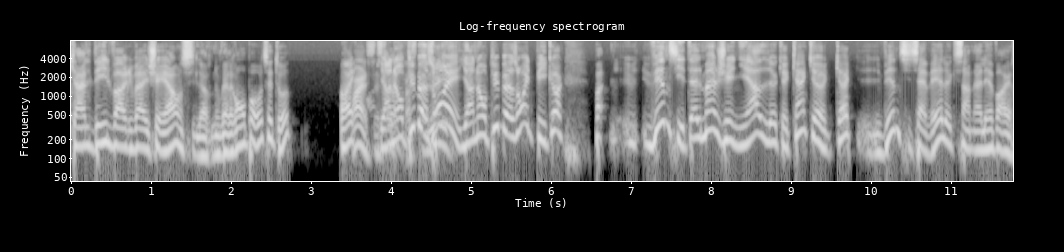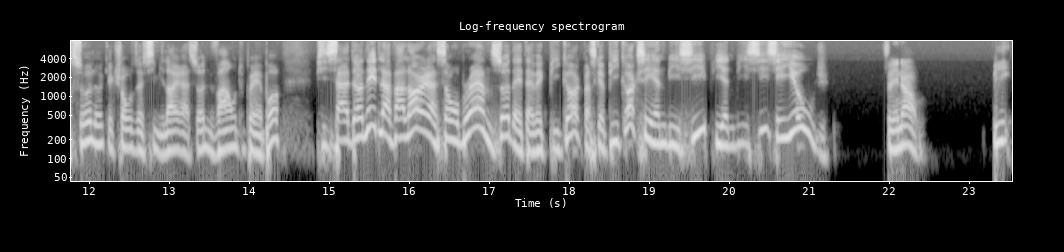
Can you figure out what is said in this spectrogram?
quand le deal va arriver à échéance, ils ne le renouvelleront pas, c'est tout. Ouais. Ouais, c'est Ils n'en ont plus besoin. Ils en ont plus besoin de Peacock. Vince, il est tellement génial là, que quand, Vince, il savait qu'il s'en allait vers ça, là, quelque chose de similaire à ça, une vente ou peu importe. Puis ça a donné de la valeur à son brand, ça, d'être avec Peacock, parce que Peacock, c'est NBC, puis NBC, c'est huge. C'est énorme. Puis,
